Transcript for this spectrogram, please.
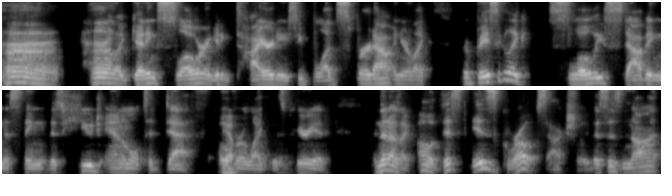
like getting slower and getting tired and you see blood spurt out and you're like they're basically like slowly stabbing this thing this huge animal to death Yep. over like this period and then i was like oh this is gross actually this is not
